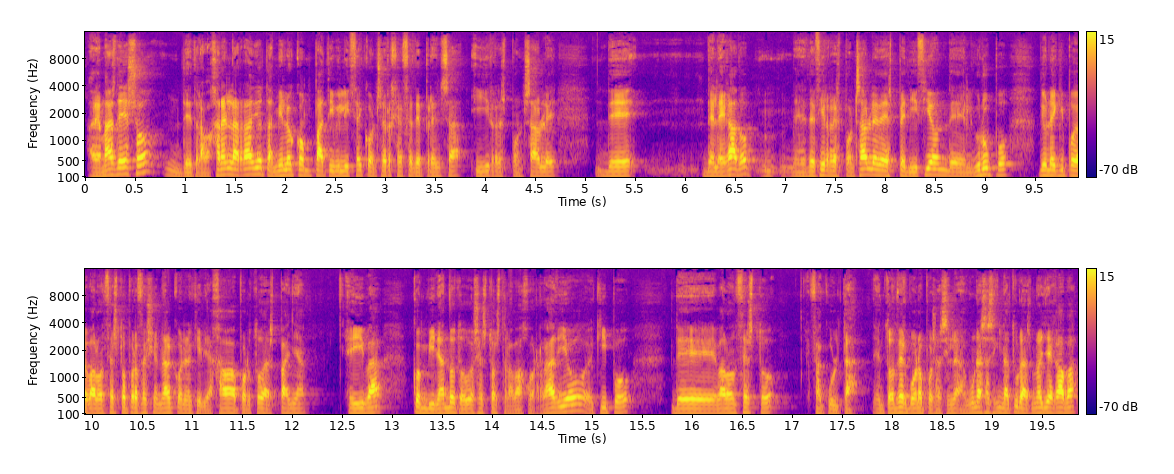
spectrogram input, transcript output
Además de eso, de trabajar en la radio, también lo compatibilicé con ser jefe de prensa y responsable de delegado, es decir, responsable de expedición del grupo de un equipo de baloncesto profesional con el que viajaba por toda España e iba combinando todos estos trabajos, radio, equipo de baloncesto, facultad. Entonces, bueno, pues algunas asignaturas no llegaba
